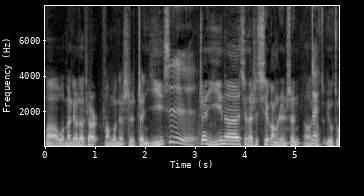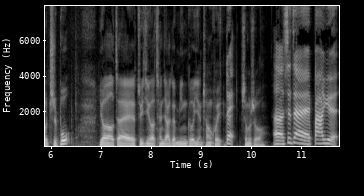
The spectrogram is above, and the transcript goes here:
啊。我们聊聊天儿，访问的是郑怡。是郑怡呢，现在是斜杠人生啊，又又做直播。要在最近要参加个民歌演唱会，对，什么时候？呃，是在八月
